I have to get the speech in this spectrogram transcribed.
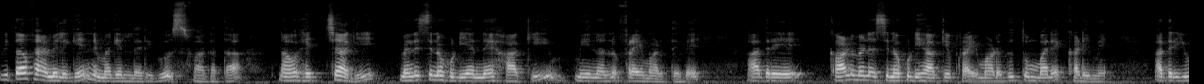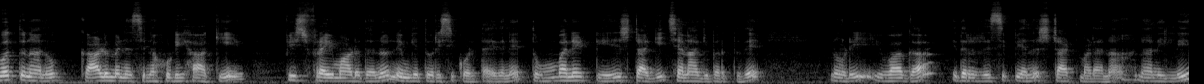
ವಿತಾ ಫ್ಯಾಮಿಲಿಗೆ ನಿಮಗೆಲ್ಲರಿಗೂ ಸ್ವಾಗತ. ನಾವು ಹೆಚ್ಚಾಗಿ ಮೆಣಸಿನ ಹುಡಿಯನ್ನೇ ಹಾಕಿ ಮೀನನ್ನು ಫ್ರೈ ಮಾಡ್ತೇವೆ. ಆದರೆ ಕಾಳು ಮೆಣಸಿನ ಹುಡಿ ಹಾಕಿ ಫ್ರೈ ಮಾಡೋದು ತುಂಬಾ ಕಡಿಮೆ. ಆದರೆ ಇವತ್ತು ನಾನು ಕಾಳು ಮೆಣಸಿನ ಹುಡಿ ಹಾಕಿ ಫಿಶ್ ಫ್ರೈ ಮಾಡೋದನ್ನು ನಿಮಗೆ ತೋರಿಸಿಕೊಡ್ತಾ ಇದ್ದೇನೆ. ತುಂಬಾ ಟೇಸ್ಟಾಗಿ ಚೆನ್ನಾಗಿ ಬರ್ತದೆ. ನೋಡಿ, ಇವಾಗ ಇದರ ರೆಸಿಪಿಯನ್ನು ಸ್ಟಾರ್ಟ್ ಮಾಡೋಣ. ನಾನಿಲ್ಲಿ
